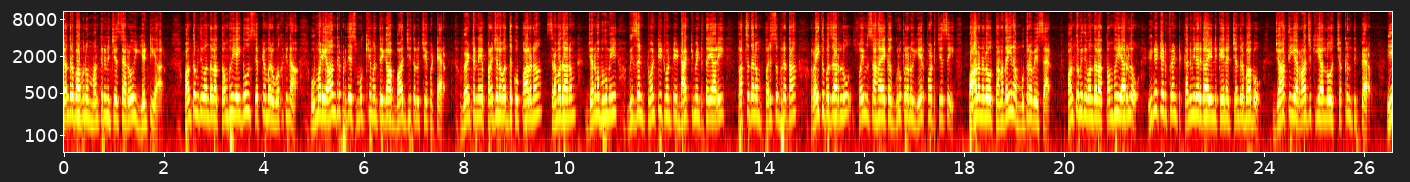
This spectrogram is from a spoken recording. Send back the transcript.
చంద్రబాబును మంత్రిని చేశారు ఎన్టీఆర్. పంతొమ్మిది వందల తొంభై ఐదు సెప్టెంబర్ ఒకటిన ఉమ్మడి ఆంధ్రప్రదేశ్ ముఖ్యమంత్రిగా బాధ్యతలు చేపట్టారు. వెంటనే ప్రజల వద్దకు పాలన శ్రమదానం Janmabhoomi vision twenty twenty document తయారీ పచ్చదనం పరిశుభ్రత రైతు బజార్లు స్వయం సహాయక గ్రూపులను ఏర్పాటు చేసి పాలనలో తనదైన ముద్ర వేశారు. పంతొమ్మిది వందల తొంభై ఆరులో యునైటెడ్ ఫ్రంట్ కన్వీనర్గా ఎన్నికైన చంద్రబాబు జాతీయ రాజకీయాల్లో చక్రం తిప్పారు. ఈ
